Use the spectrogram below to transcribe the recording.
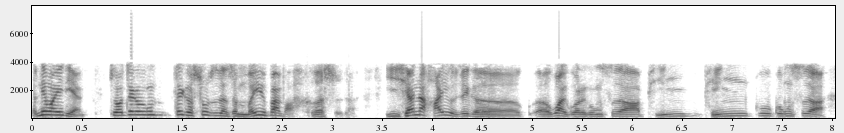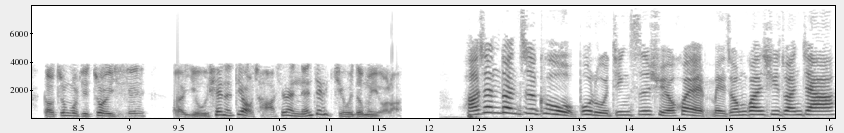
另外一点，说这个这个数字呢是没有办法核实的。以前呢还有这个呃外国的公司啊，评评估公司啊，到中国去做一些呃有限的调查，现在连这个机会都没有了。华盛顿智库布鲁金斯学会美中关系专家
